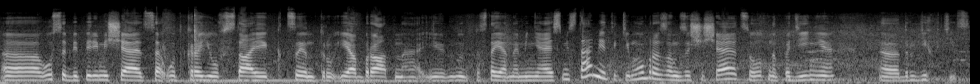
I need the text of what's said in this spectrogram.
Э, Особи перемещаются от краев стаи к центру и обратно, и ну, постоянно меняясь местами, и таким образом защищаются от нападения э, других птиц.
